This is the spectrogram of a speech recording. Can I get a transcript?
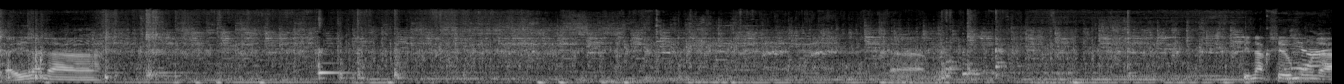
Kainan na. Pinaksiw Ayan. muna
